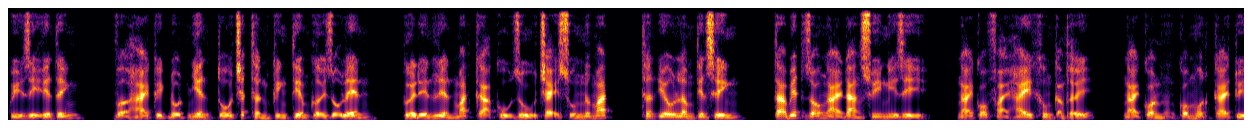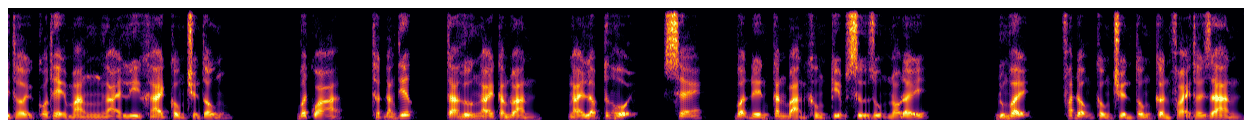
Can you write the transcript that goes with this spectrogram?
Quỷ dị yên tĩnh, vở hài kịch đột nhiên tố chất thần kinh tiêm cười rộ lên, cười đến liền mắt cả cụ rủ chạy xuống nước mắt, thân yêu Lâm tiên sinh, ta biết rõ ngài đang suy nghĩ gì, ngài có phải hay không cảm thấy, ngài còn có một cái tùy thời có thể mang ngài ly khai cổng truyền tống. Bất quá, thật đáng tiếc, ta hướng ngài cam đoan, ngài lập tức hội, sẽ, bận đến căn bản không kịp sử dụng nó đấy. Đúng vậy, phát động cổng truyền tống cần phải thời gian,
